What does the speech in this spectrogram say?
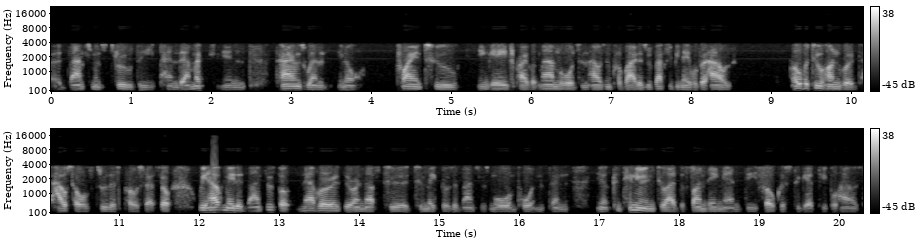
advancements through the pandemic in times when, you know, trying to engage private landlords and housing providers. We've actually been able to house over 200 households through this process. So we have made advances, but never is there enough to, to make those advances more important than you know continuing to add the funding and the focus to get people housed.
